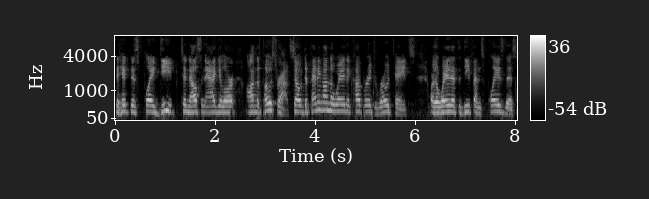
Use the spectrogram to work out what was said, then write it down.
to hit this play deep to Nelson Agholor on the post route. So depending on the way the coverage rotates or the way that the defense plays this,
